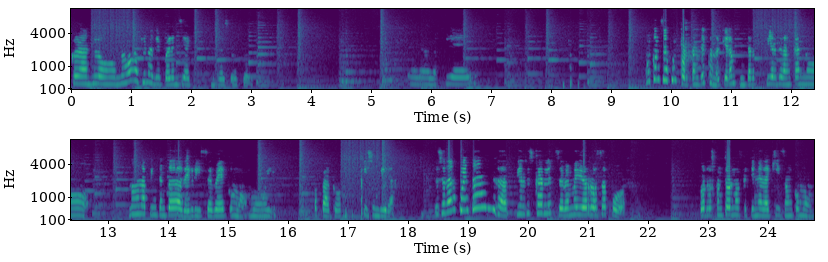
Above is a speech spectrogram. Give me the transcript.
Créanlo, no hay una diferencia entre estos dos. Era la piel. Un consejo importante cuando quieran pintar piel blanca, no, no la pinten toda de gris, se ve como muy opaco y sin vida. Si se dan cuenta, la piel de Scarlett se ve medio rosa por, por los contornos que tiene de aquí, son como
